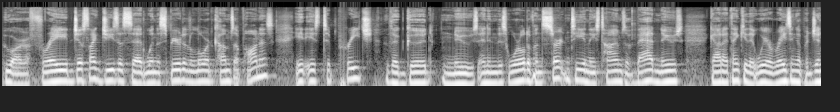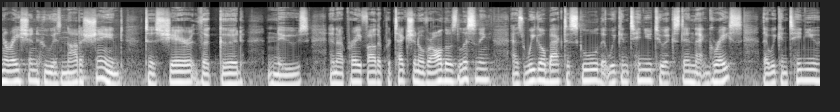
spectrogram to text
who are afraid. Just like Jesus said, when the Spirit of the Lord comes upon us, it is to preach the good news. And in this world of uncertainty, in these times of bad news, God, I thank you that we're raising up a generation who is not ashamed to share the good news. And I pray, Father, protection over all those listening as we go back to school, that we continue to extend that grace, that we continue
